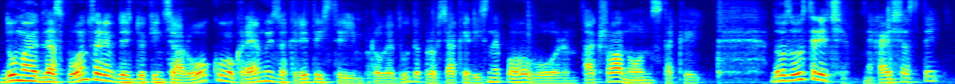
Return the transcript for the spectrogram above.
Думаю, для спонсорів десь до кінця року окремий закритий стрім проведу, де про всяке різне поговоримо. Так що анонс такий. До зустрічі, нехай щастить!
